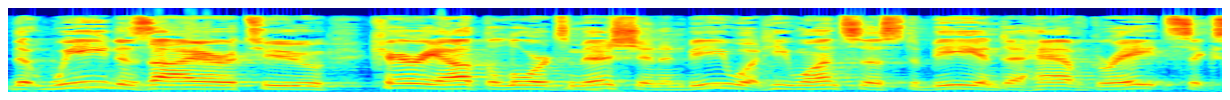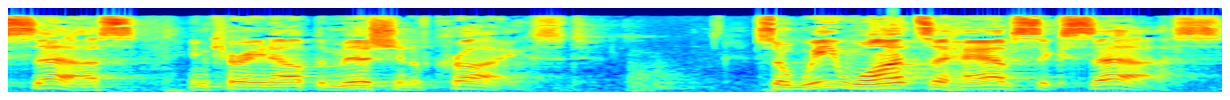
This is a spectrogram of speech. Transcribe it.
that we desire to carry out the Lord's mission and be what He wants us to be and to have great success in carrying out the mission of Christ. So we want to have success.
